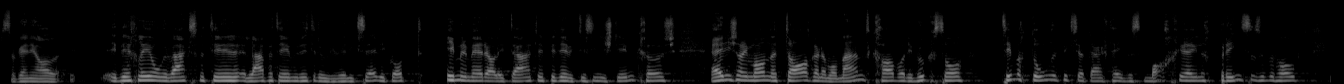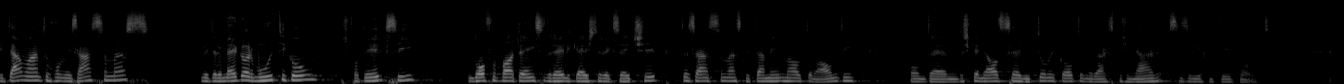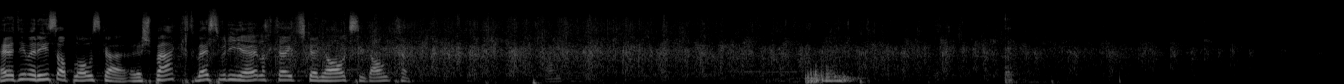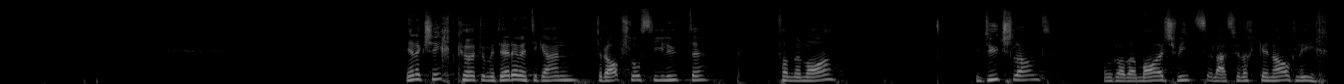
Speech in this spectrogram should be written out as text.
so genial. Ich bin ein bisschen unterwegs mit dir, erlebe immer wieder, wenn ich sehe, wie Gott immer mehr Realität wird bei dir, wie du seine Stimme hörst. Einmal hatte ich mal einen Tag, einen Moment, gehabt, wo ich wirklich so ziemlich dunkel war und dachte, hey, was mache ich eigentlich, bringt das überhaupt? In dem Moment bekomme ich ein SMS mit einer mega Ermutigung, das war von dir. Gewesen. Und offenbar denkst du, der Heilige Geist hat gesagt, schreib das SMS mit dem Inhalt dem Andi. Und ähm, das ist genial zu sehen, wie du mit Gott unterwegs bist und er sein Reich mit dir baut. Hey, ich immer einen Applaus geben. Respekt, merci für deine Ehrlichkeit, das war genial. Gewesen. Danke. Habe eine Geschichte gehört und mit der möchte ich gerne den Abschluss einläuten. Von einem Mann in Deutschland und ich glaube, ein Mann in der Schweiz erlebt es vielleicht genau gleich.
